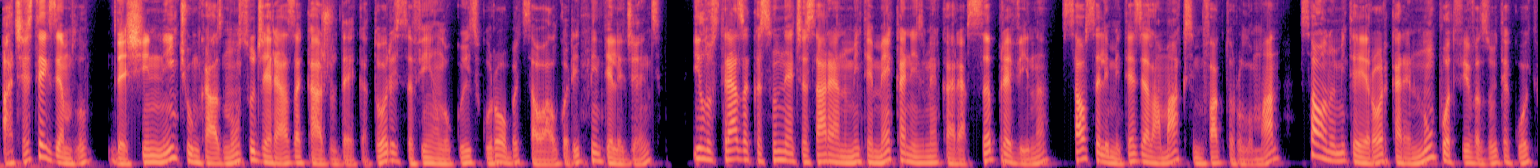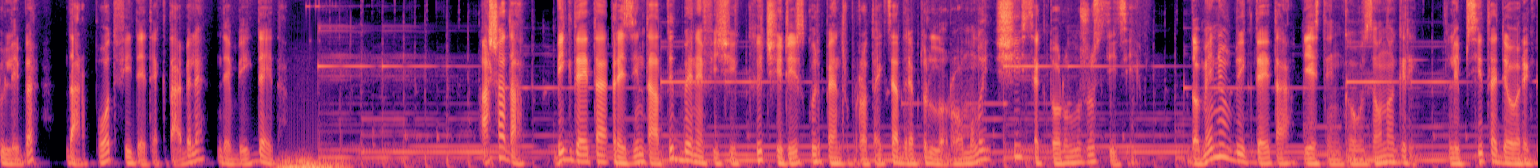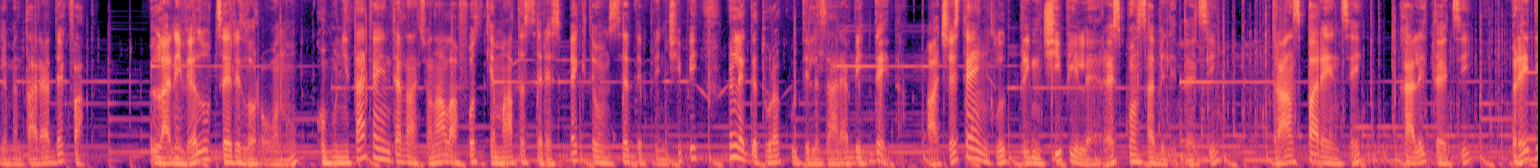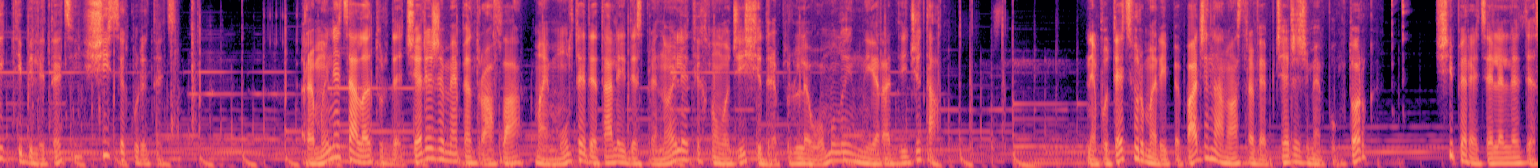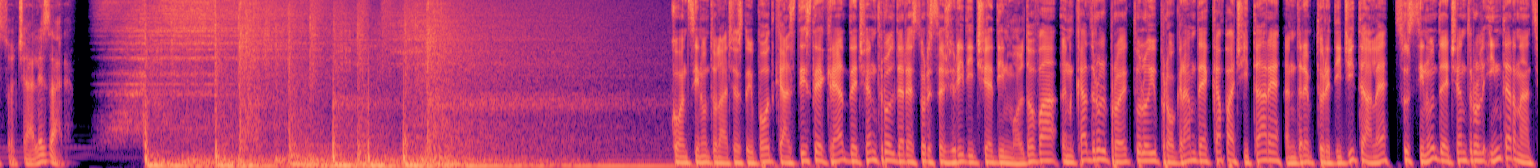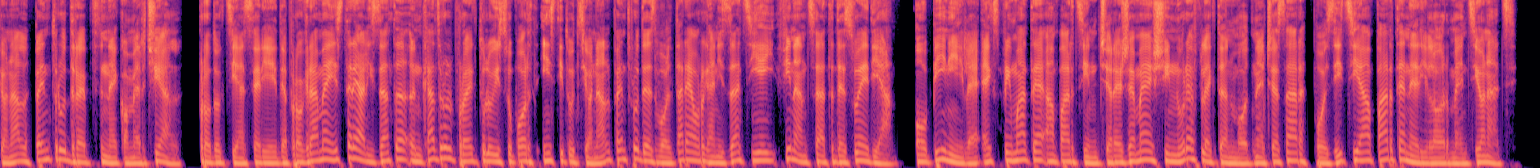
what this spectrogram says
Acest exemplu, deși în niciun caz nu sugerează ca judecătorii să fie înlocuiți cu roboți sau algoritmi inteligenți, ilustrează că sunt necesare anumite mecanisme care să prevină sau să limiteze la maxim factorul uman sau anumite erori care nu pot fi văzute cu ochiul liber, dar pot fi detectabile de Big Data. Așadar, Big Data prezintă atât beneficii cât și riscuri pentru protecția drepturilor omului și sectorul justiției. Domeniul Big Data este încă o zonă gri, lipsită de o reglementare adecvată. La nivelul țărilor ONU, comunitatea internațională a fost chemată să respecte un set de principii în legătură cu utilizarea Big Data. Acestea includ principiile responsabilității, transparenței, calității, predictibilității și securității. Rămâneți alături de CRJM pentru a afla mai multe detalii despre noile tehnologii și drepturile omului în era digitală. Ne puteți urmări pe pagina noastră web crjm.org și pe rețelele de socializare. Conținutul acestui podcast este creat de Centrul de Resurse Juridice din Moldova în cadrul proiectului Program de Capacitare în Drepturi Digitale, susținut de Centrul Internațional pentru Drept Necomercial. Producția seriei de programe este realizată în cadrul proiectului Suport Instituțional pentru Dezvoltarea Organizației finanțat de Suedia. Opiniile exprimate aparțin CRJM și nu reflectă în mod necesar poziția partenerilor menționați.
